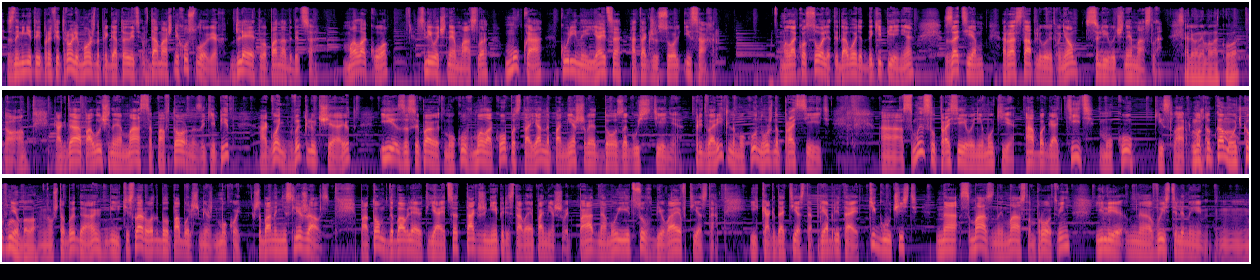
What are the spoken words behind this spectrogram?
Знаменитые профитроли можно приготовить в домашних условиях. Для этого понадобится молоко, сливочное масло, мука, куриные яйца, а также соль и сахар. Молоко солят и доводят до кипения, затем растапливают в нем сливочное масло. Соленое молоко. Но когда полученная масса повторно закипит, огонь выключают и засыпают муку в молоко, постоянно помешивая до загустения. Предварительно муку нужно просеять. А смысл просеивания муки — обогатить муку кислородом. Ну, чтобы комочков не было. Ну, чтобы, да, и кислорода было побольше между мукой, чтобы она не слежалась. Потом добавляют яйца, также не переставая помешивать, по одному яйцу вбивая в тесто. И когда тесто приобретает тягучесть, на смазанный маслом противень или м, выстеленный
